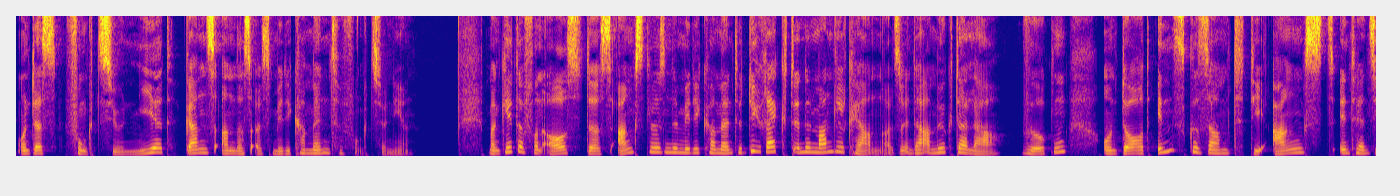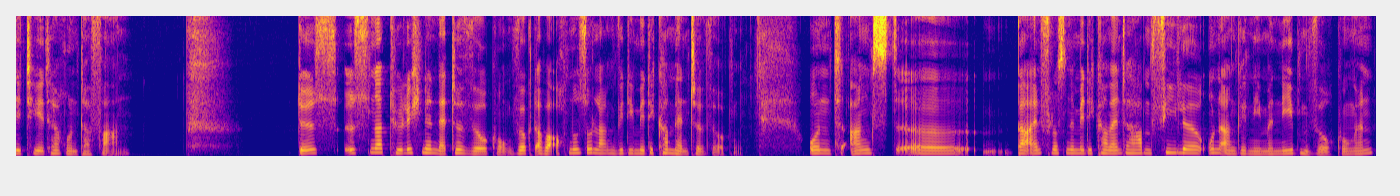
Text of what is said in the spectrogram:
Und das funktioniert ganz anders als Medikamente funktionieren. Man geht davon aus, dass angstlösende Medikamente direkt in den Mandelkern, also in der Amygdala, wirken und dort insgesamt die Angstintensität herunterfahren. Das ist natürlich eine nette Wirkung, wirkt aber auch nur so lange, wie die Medikamente wirken. Und Angst äh, beeinflussende Medikamente haben viele unangenehme Nebenwirkungen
